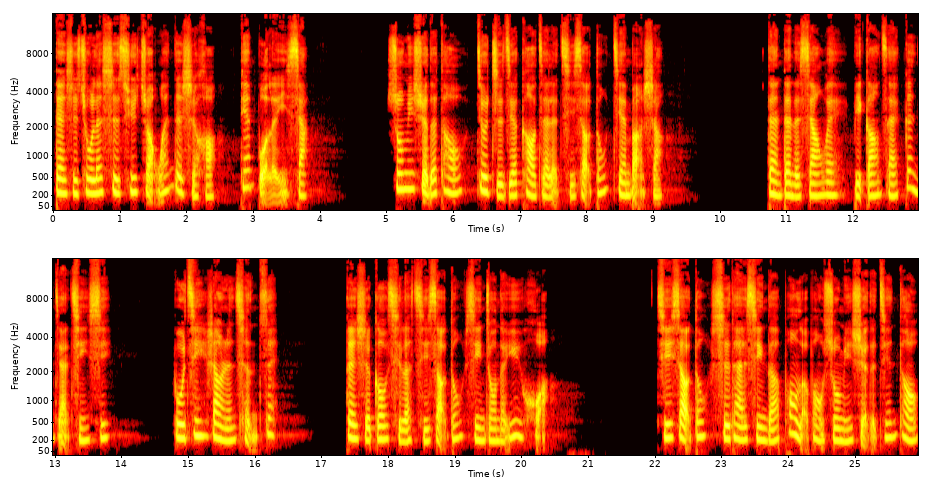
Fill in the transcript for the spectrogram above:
但是出了市区转弯的时候颠簸了一下，苏明雪的头就直接靠在了齐晓东肩膀上，淡淡的香味比刚才更加清晰，不禁让人沉醉。更是勾起了齐晓东心中的欲火。齐晓东试探性的碰了碰苏明雪的肩头，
